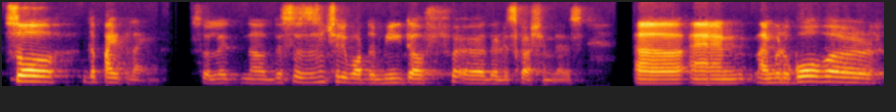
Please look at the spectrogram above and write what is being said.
So the pipeline. So let, now this is essentially what the meat of uh, the discussion is. Uh, and I'm going to go over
